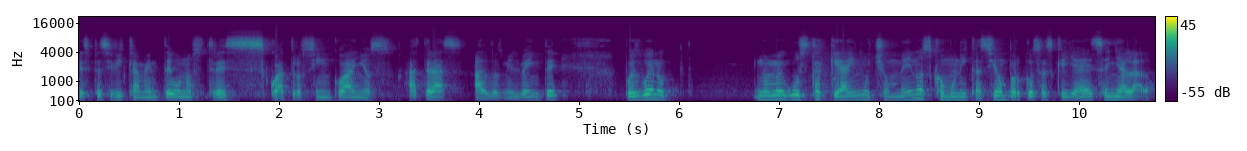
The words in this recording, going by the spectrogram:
Específicamente unos 3, 4, 5 años atrás al 2020. Pues bueno, no me gusta que hay mucho menos comunicación por cosas que ya he señalado.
